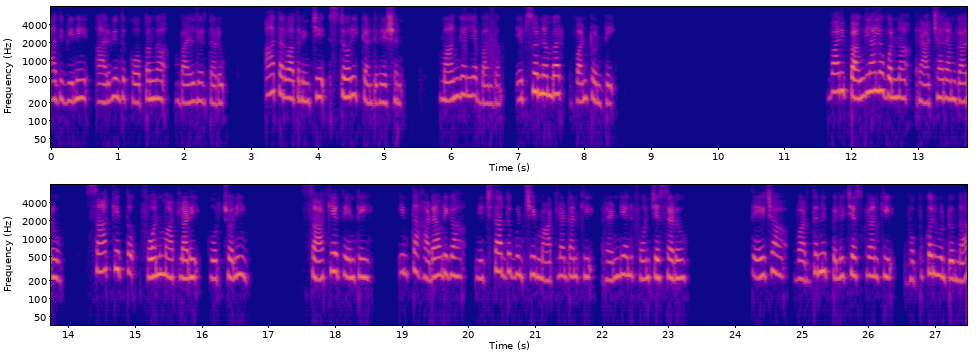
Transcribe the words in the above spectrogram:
అది విని అరవింద్ కోపంగా బయలుదేరుతాడు. ఆ తర్వాత నుంచి story continuation. Mangalya Bandham. Episode number one twenty. వారి బంగ్లాలో ఉన్న రాజారాం గారు సాకేత్తో ఫోన్ మాట్లాడి కూర్చొని సాకేత్ ఏంటి ఇంత హడావిడిగా నిశ్చితార్థం గురించి మాట్లాడడానికి రండి అని ఫోన్ చేశాడు. తేజ వర్ధన్ని పెళ్ళి చేసుకోవడానికి ఒప్పుకొని ఉంటుందా?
